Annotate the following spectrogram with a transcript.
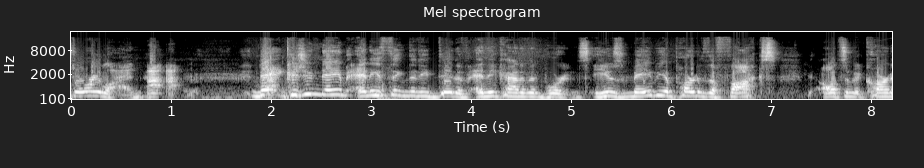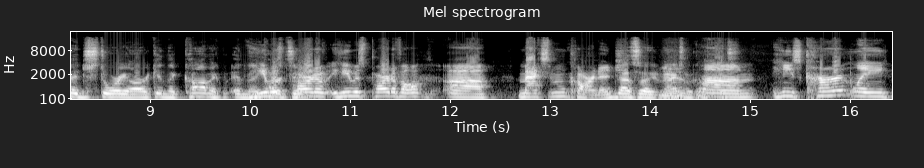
storyline? I, Could you name anything that he did of any kind of importance? He was maybe a part of the Fox Ultimate Carnage story arc in the comic. In the he was part of he was part of all uh, Maximum Carnage. That's what Maximum Carnage. um, he's currently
